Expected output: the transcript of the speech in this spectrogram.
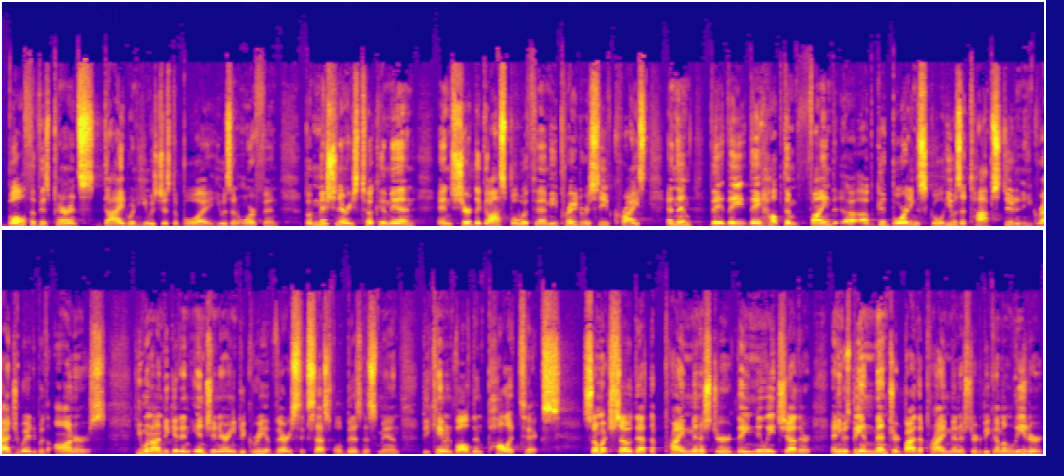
Both of his parents died when he was just a boy. He was an orphan. But missionaries took him in and shared the gospel with him. He prayed to receive Christ. And then they, they, they helped him find a, a good boarding school. He was a top student. He graduated with honors. He went on to get an engineering degree, a very successful businessman, became involved in politics. So much so that the prime minister, they knew each other, and he was being mentored by the prime minister to become a leader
